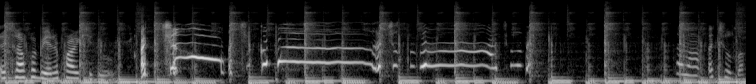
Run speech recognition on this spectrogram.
Etrafa bir yere park ediyoruz. Açıl! Açıl kapı! Açıldı da! Açıldı. Tamam açıldı.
